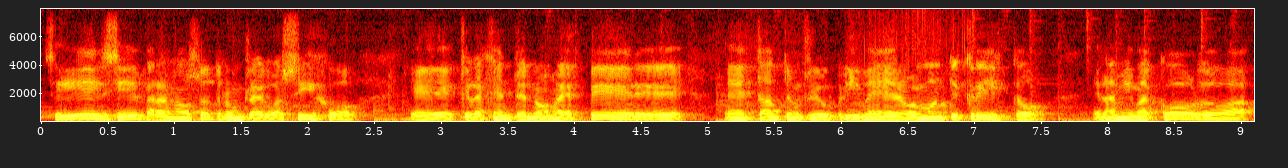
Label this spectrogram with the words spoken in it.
Sí, sí, para nosotros un regocijo eh, que la gente nos espere, eh, tanto en Río Primero, en Montecristo, en la misma Córdoba.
